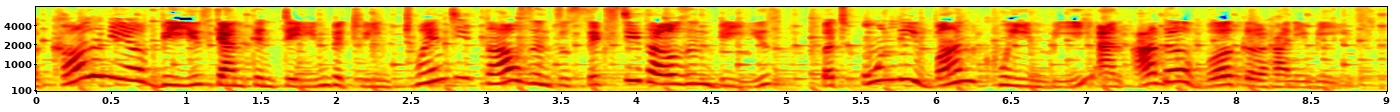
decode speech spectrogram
A colony of bees can contain between 20,000 to 60,000 bees, but only one queen bee and other worker honeybees.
